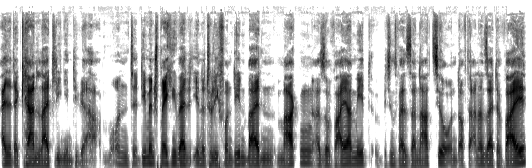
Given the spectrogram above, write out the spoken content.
eine der Kernleitlinien, die wir haben. Und dementsprechend werdet ihr natürlich von den beiden Marken, also Viamed bzw. Sanatio und auf der anderen Seite Vi,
